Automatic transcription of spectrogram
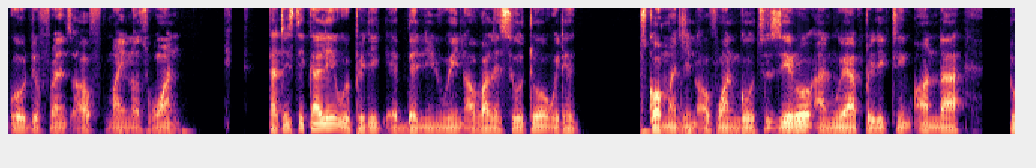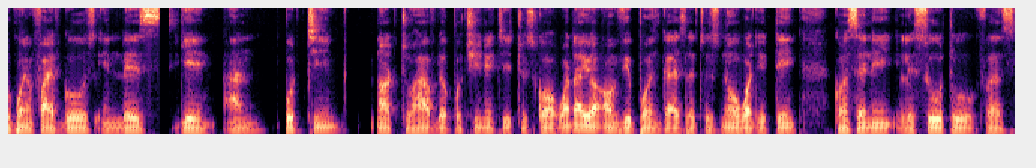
goal difference of minus one. Statistically, we predict a Benin win over Lesotho with a score margin of one goal to zero, and we are predicting under 2.5 goals in this game. And both teams not to have the opportunity to score. What are your own viewpoints, guys? Let us know what you think concerning Lesotho versus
